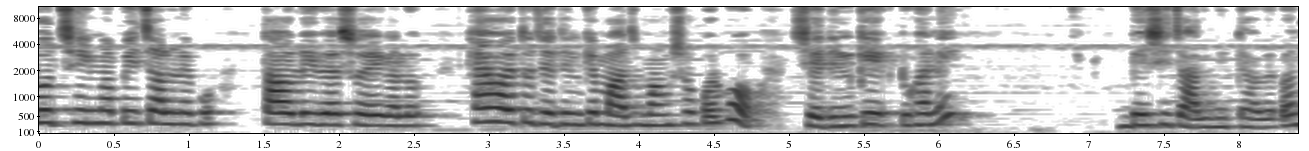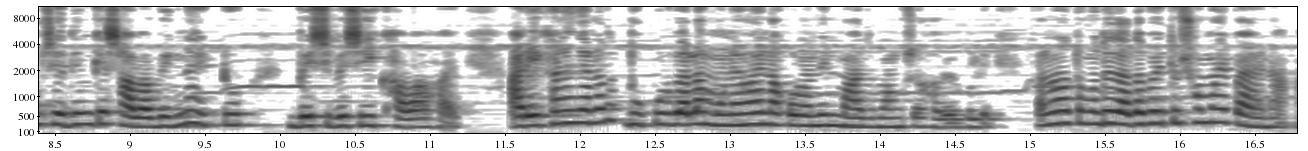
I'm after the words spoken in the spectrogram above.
রোজ সেই মাপেই চাল নেব। তাহলেই ব্যাস হয়ে গেল। হ্যাঁ হয়তো যেদিনকে মাছ মাংস করব, সেদিনকে একটুখানি বেশি চাল নিতে হবে। কারণ সেদিনকে স্বাভাবিক না, একটু বেশি বেশিই খাওয়া হয়। আর এখানে জানো তো দুপুরবেলা মনে হয় না কোনো দিন মাছ মাংস হবে বলে। কেননা তোমাদের দাদাভাই তো সময় পায় না।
